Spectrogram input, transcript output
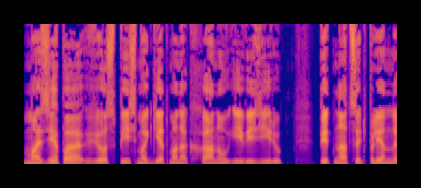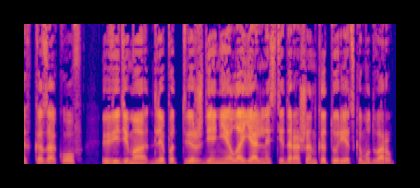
Мазепа вез письма гетмана к хану и визирю, 15 пленных казаков, видимо, для подтверждения лояльности Дорошенко турецкому двору.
